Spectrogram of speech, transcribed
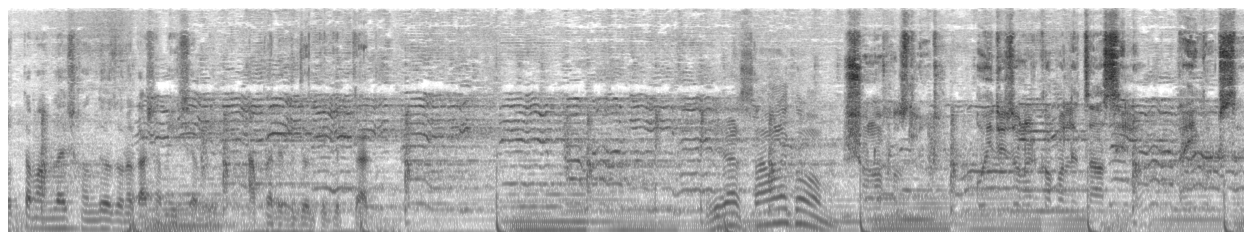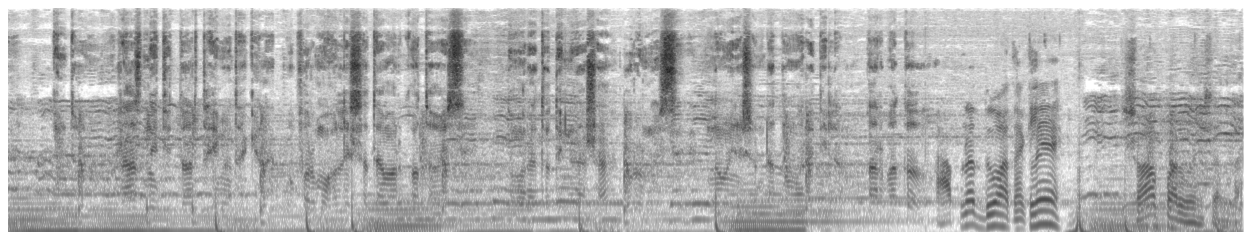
হত্যা মামলায় সন্দেহজনক আসামি হিসাবে আপনাদের দুজনকে গ্রেপ্তার। শোনো ফজলুর ওই দুজনের কপালে যা ছিল তাই ঘটছে। কিন্তু রাজনীতি তো আর থাইমা থাকে না। উপর মহলের সাথে আমার কথা হয়েছে। তোমার এতদিনের আশা পূরণ হয়েছে। নমিনেশনটা তোমারে দিলাম। পারবা তো? আপনার দোয়া থাকলে সব পারব ইনশাল্লাহ।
